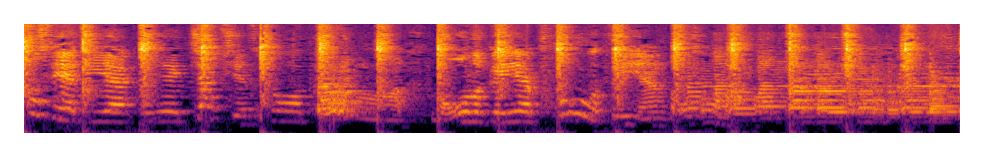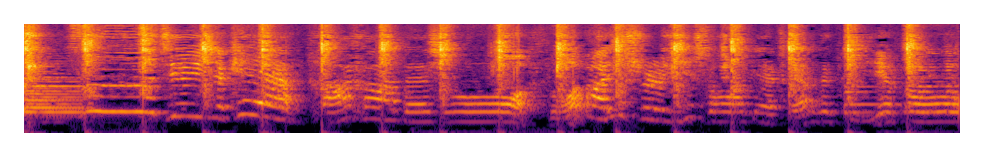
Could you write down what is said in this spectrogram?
不三姐，哎，夹皮上汤，老了个也裤子也老自近一看，哈哈的笑，我把一身衣裳给穿个低高。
